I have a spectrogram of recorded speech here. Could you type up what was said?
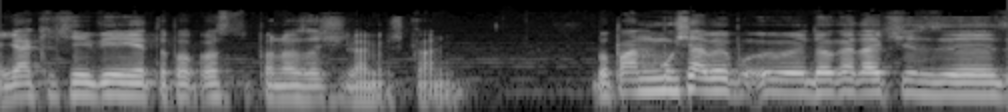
jak się wieje, to po prostu pana zasila mieszkanie. Bo pan musiałby e, dogadać się z, z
